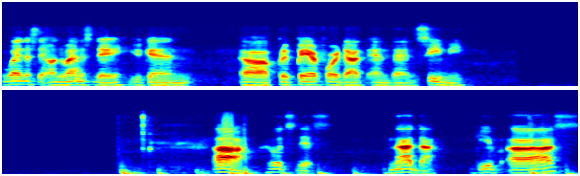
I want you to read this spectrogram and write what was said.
Wednesday on Wednesday, you can uh, prepare for that and then see me. Ah, what's this? Nada. Give us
